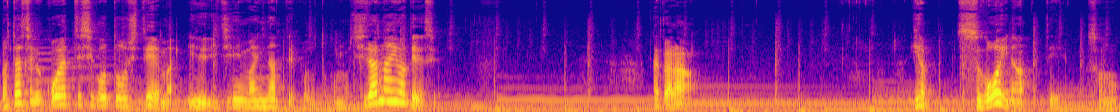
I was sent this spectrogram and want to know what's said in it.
私がこうやって仕事をして、まあ、一人前になってることとかも知らないわけですよ。だからいやすごいなっていうその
